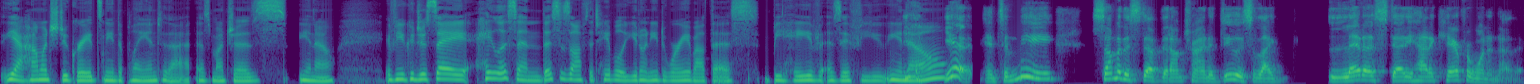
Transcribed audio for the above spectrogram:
Yeah. How much do grades need to play into that as much as, you know, if you could just say, hey, listen, this is off the table. You don't need to worry about this. Behave as if you, you know? Yeah. yeah. And to me, some of the stuff that I'm trying to do is to like, let us study how to care for one another.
